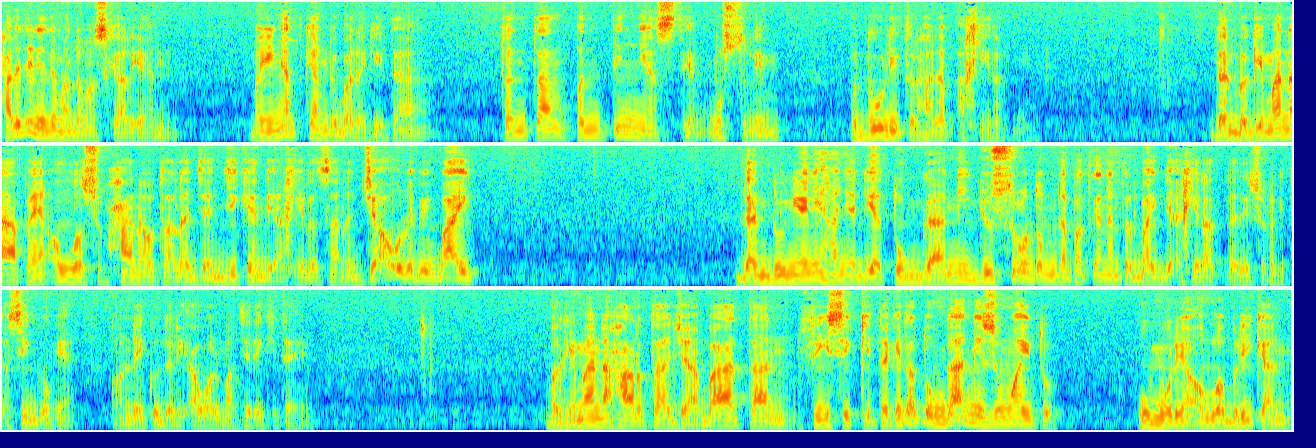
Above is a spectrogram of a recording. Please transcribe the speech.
Hadis ini teman-teman sekalian mengingatkan kepada kita tentang pentingnya setiap muslim peduli terhadap akhiratnya. Dan bagaimana apa yang Allah subhanahu wa ta'ala janjikan di akhirat sana jauh lebih baik. Dan dunia ini hanya dia tunggangi justru untuk mendapatkan yang terbaik di akhirat. Tadi sudah kita singgung ya. Ikut dari awal materi kita ini. Bagaimana harta, jabatan, fisik kita. Kita tunggangi semua itu umur yang Allah berikan,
